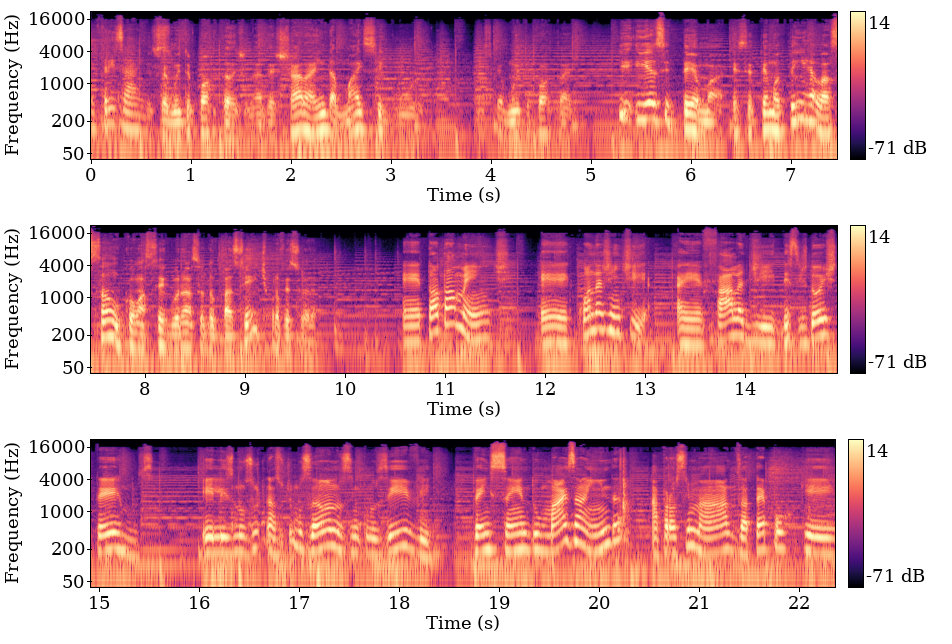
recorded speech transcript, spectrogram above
é, frisar isso. Isso é muito importante, né? Deixar ainda mais seguro. Isso é muito importante. E, e, esse tema, esse tema tem relação com a segurança do paciente, professora? É, totalmente. É, quando a gente é, fala de, desses dois termos, eles nos, nos últimos anos, inclusive, vêm sendo mais ainda aproximados, até porque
